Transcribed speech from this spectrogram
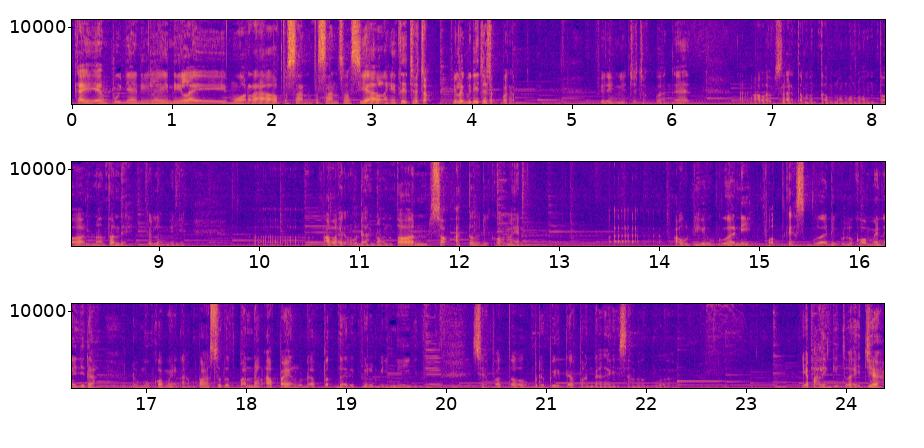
Kayak yang punya nilai-nilai moral pesan-pesan sosial. Nah itu cocok. Film ini cocok banget. Film ini cocok banget nah, kalau misalnya teman-teman mau nonton nonton deh film ini. Uh, kalau yang udah nonton sok atau di komen. Uh, audio gua nih podcast gua di lu komen aja dah. Lu mau komen apa sudut pandang apa yang lu dapet dari film ini gitu. Siapa tahu berbeda pandangannya sama gua. Ya paling gitu aja.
